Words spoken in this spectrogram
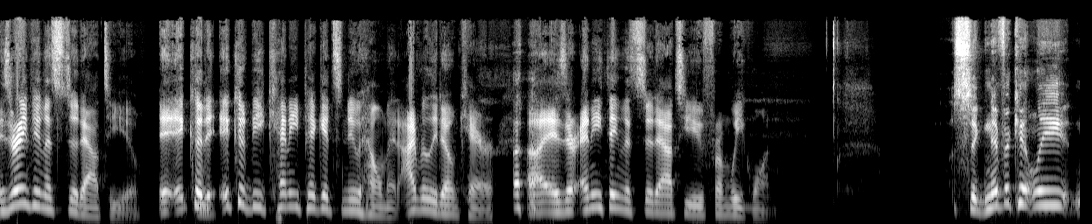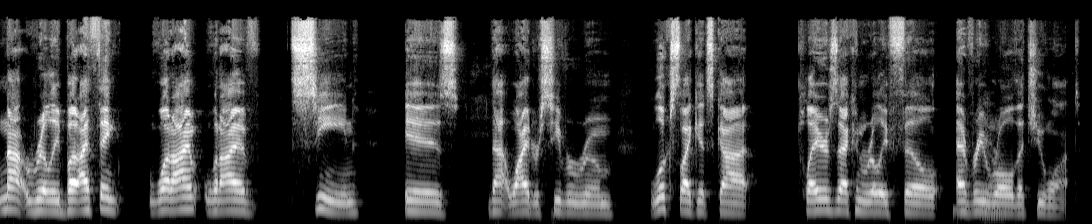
Is there anything that stood out to you? It, it could mm. it could be Kenny Pickett's new helmet. I really don't care. Uh, is there anything that stood out to you from Week One? Significantly, not really. But I think what I'm what I've seen is that wide receiver room looks like it's got players that can really fill every yeah. role that you want.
